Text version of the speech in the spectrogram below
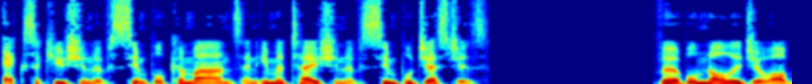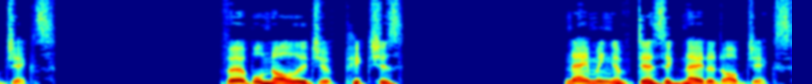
Execution of simple commands and imitation of simple gestures. Verbal knowledge of objects. Verbal knowledge of pictures. Naming of designated objects.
